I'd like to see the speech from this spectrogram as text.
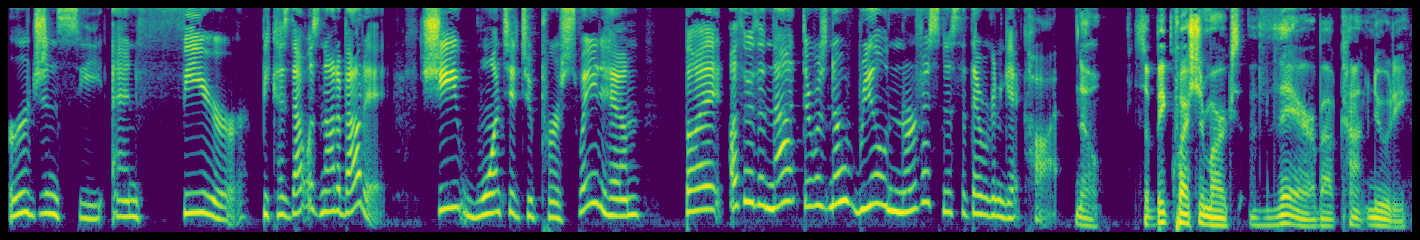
urgency and fear because that was not about it. She wanted to persuade him, but other than that, there was no real nervousness that they were going to get caught. No. So big question marks there about continuity.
